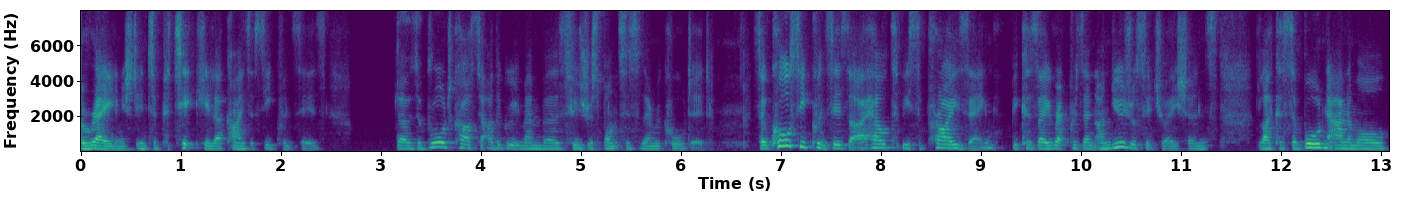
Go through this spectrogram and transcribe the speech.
arranged into particular kinds of sequences. Those are broadcast to other group members whose responses are then recorded. So call sequences that are held to be surprising because they represent unusual situations, like a subordinate animal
